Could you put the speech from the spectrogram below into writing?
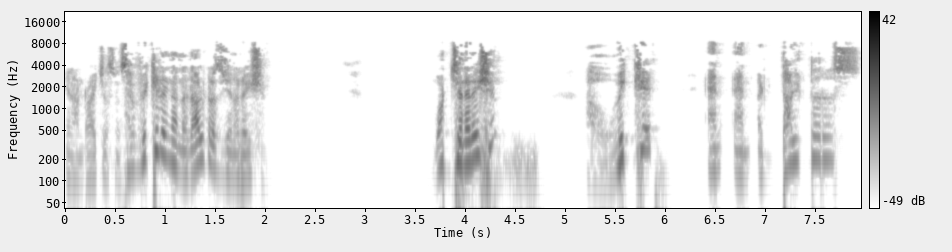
in unrighteousness. A wicked and an adulterous generation. What generation? A wicked and an adulterous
